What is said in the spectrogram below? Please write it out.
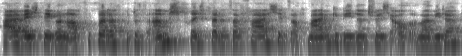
total wichtig und auch super, dass du das ansprichst, weil das erfahre ich jetzt auf meinem Gebiet natürlich auch immer wieder.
